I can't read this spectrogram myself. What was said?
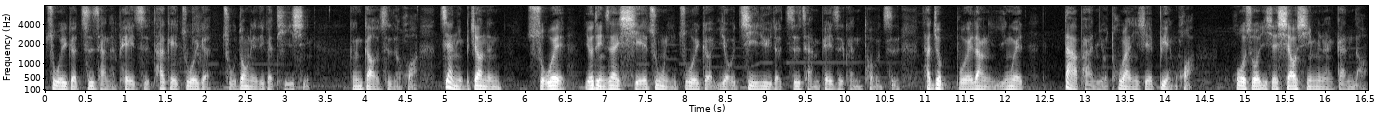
做一个资产的配置，它可以做一个主动的一个提醒跟告知的话，这样你比较能。所谓有点在协助你做一个有纪律的资产配置跟投资，它就不会让你因为大盘有突然一些变化，或者说一些消息面的干扰，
